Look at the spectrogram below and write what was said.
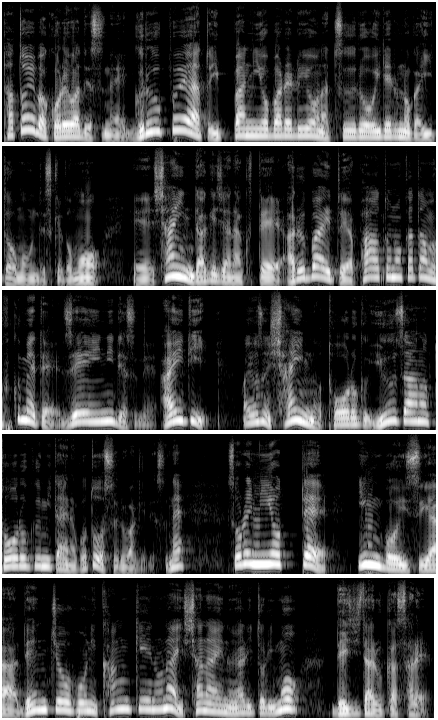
例えばこれはですね、グループウェアと一般に呼ばれるようなツールを入れるのがいいと思うんですけども、えー、社員だけじゃなくて、アルバイトやパートの方も含めて全員にですね、ID、まあ、要するに社員の登録、ユーザーの登録みたいなことをするわけですね。それによって、インボイスや伝承法に関係のない社内のやり取りもデジタル化され、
